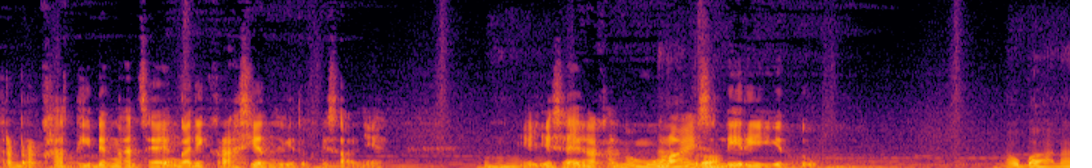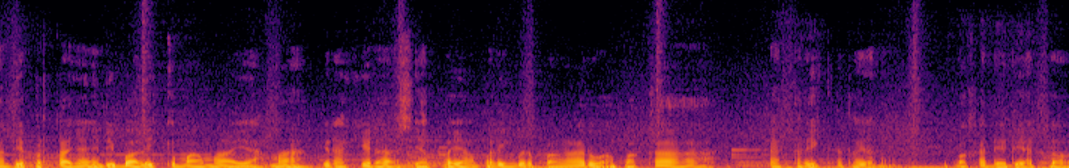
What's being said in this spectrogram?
terberkati dengan saya nggak dikerasin gitu misalnya. Mhm. Ya jadi saya nggak akan memulai Nah, bro. sendiri gitu. Coba nanti pertanyaannya dibalik ke mama ya, mah kira-kira siapa yang paling berpengaruh? Apakah Patrick atau yang apakah Dede atau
